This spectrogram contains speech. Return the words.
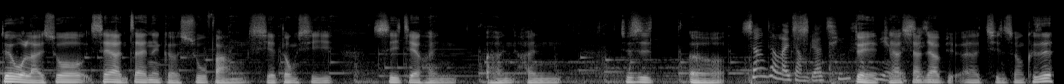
对我来说，虽然在那个书房写东西是一件很。很很，就是呃，相较来讲比较轻松，对，比较相较比呃轻松。可是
